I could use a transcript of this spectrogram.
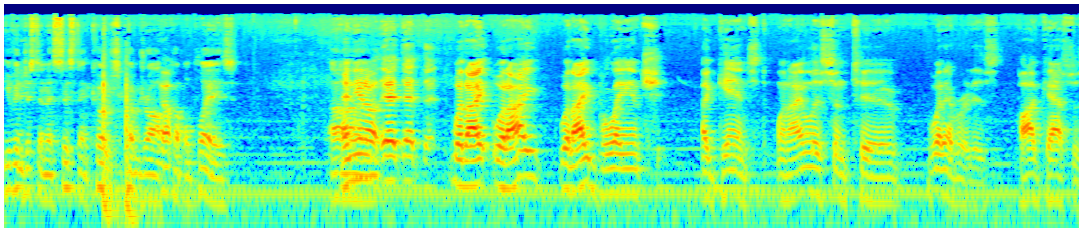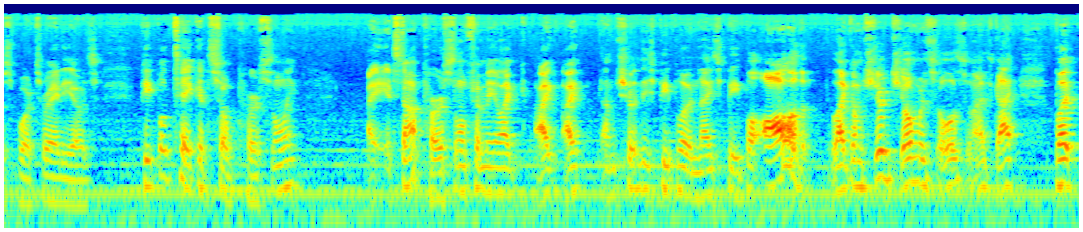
even just an assistant coach to come draw up a couple plays? and you know Um, that, that, that- what I what I what I blanch against when I listen to whatever it is, podcasts or sports radios, people take it so personally. It's not personal for me. Like I, I, I'm sure these people are nice people, all of them. Like I'm sure Joe Mazzulla's a nice guy, but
